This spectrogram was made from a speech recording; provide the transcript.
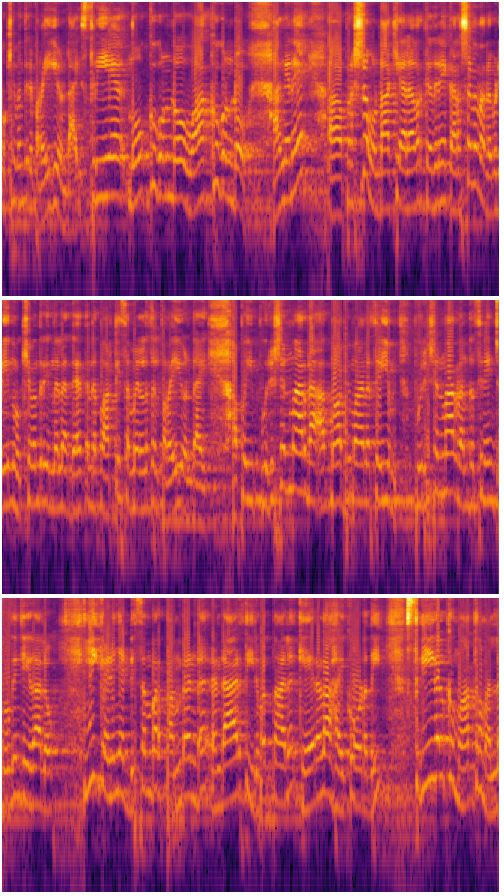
മുഖ്യമന്ത്രി പറയുകയുണ്ടായി. സ്ത്രീയെ നോക്കുകൊണ്ടോ വാക്കുകൊണ്ടോ അങ്ങനെ പ്രശ്നമുണ്ടാക്കിയാൽ അവർക്കെതിരെ കർശന നടപടി എന്ന് മുഖ്യമന്ത്രി ഇന്നലെ അദ്ദേഹത്തിന്റെ പാർട്ടി സമ്മേളനത്തിൽ പറയുകയുണ്ടായി. അപ്പോൾ ഈ പുരുഷന്മാരുടെ ആത്മാഭിമാനത്തെയും പുരുഷന്മാരുടെ അന്തസ്സിനെയും അങ്ങനെയും ചോദ്യം ചെയ്താലോ? ഈ കഴിഞ്ഞ ഡിസംബർ പന്ത്രണ്ട് രണ്ടായിരത്തി ഇരുപത്തിനാല് കേരള ഹൈക്കോടതി സ്ത്രീകൾക്ക് മാത്രമല്ല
